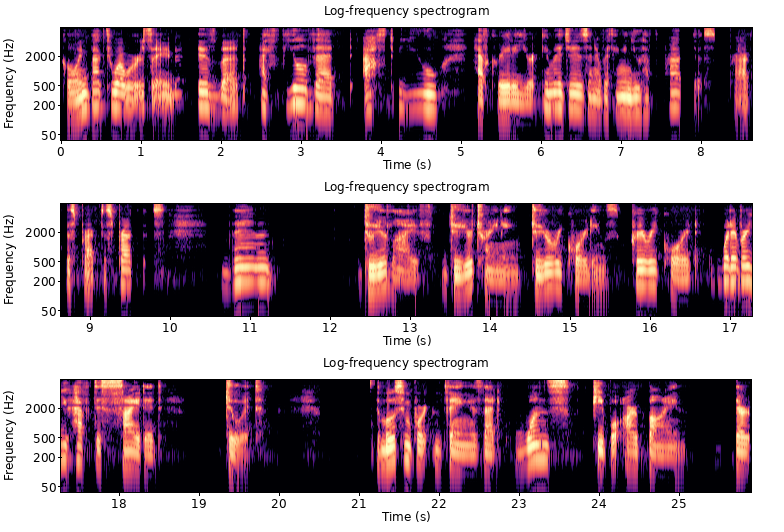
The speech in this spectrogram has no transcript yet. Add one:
going back to what we were saying, is that I feel that after you have created your images and everything, and you have practice, practice, practice, practice, then do your live, do your training, do your recordings, pre record, whatever you have decided, do it. The most important thing is that once people are buying, they're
